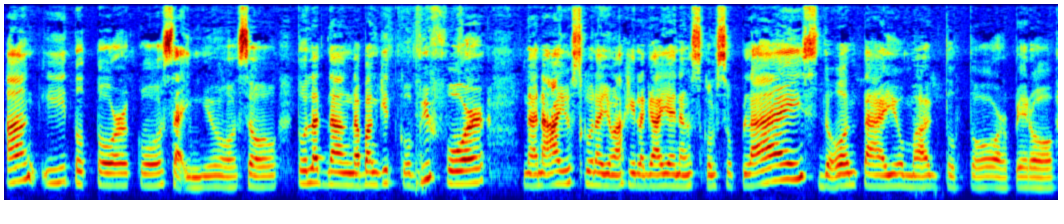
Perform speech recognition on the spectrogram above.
ang itutor ko sa inyo. So tulad ng nabanggit ko before, na naayos ko na yung aking lagayan ng school supplies, doon tayo magtutor. Pero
